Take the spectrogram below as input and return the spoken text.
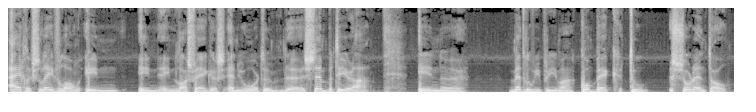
eigenlijk zijn leven lang in in, in Las Vegas. En u hoort hem, uh, Sam Batera in, met Louis Prima, Come Back to Sorrento.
